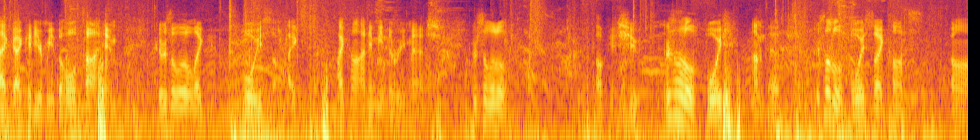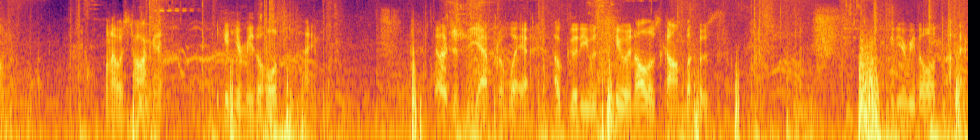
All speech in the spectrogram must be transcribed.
That guy could hear me the whole time. There was a little like voice I icon. I didn't mean the rematch. There's a little. Okay, shoot. There's a little voice. I'm dead. There's a little voice icon. Um, when I was talking, he could hear me the whole time. I was just yapping away how good he was doing all those combos. he could hear me the whole time.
